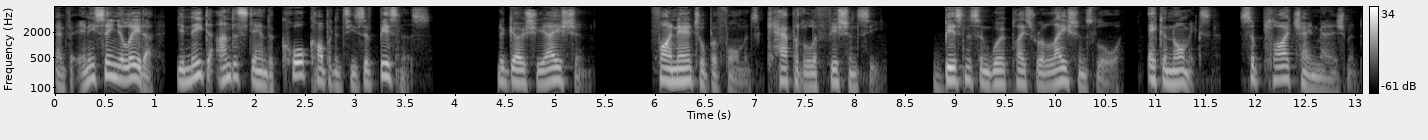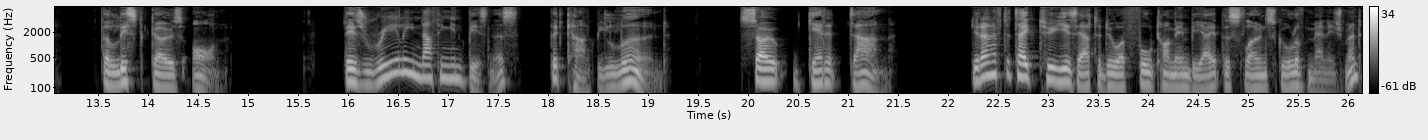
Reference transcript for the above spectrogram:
And for any senior leader, you need to understand the core competencies of business negotiation, financial performance, capital efficiency, business and workplace relations law, economics, supply chain management. The list goes on. There's really nothing in business that can't be learned. So get it done. You don't have to take two years out to do a full time MBA at the Sloan School of Management.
